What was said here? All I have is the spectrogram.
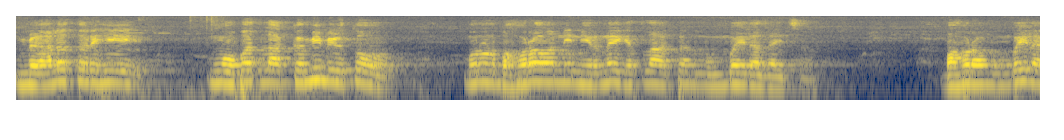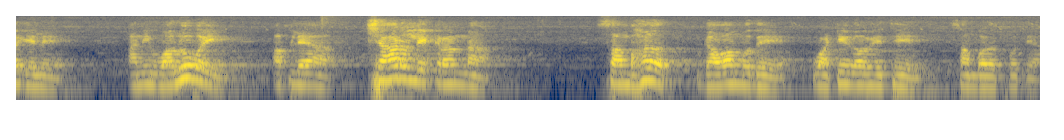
मिळालं तरीही मोबदला कमी मिळतो. म्हणून भाऊरावांनी निर्णय घेतला आपण मुंबईला जायचं. भाऊराव मुंबईला गेले आणि वालूबाई आपल्या चार लेकरांना सांभाळत गावामध्ये वाटेगाव येथे सांभाळत होत्या.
